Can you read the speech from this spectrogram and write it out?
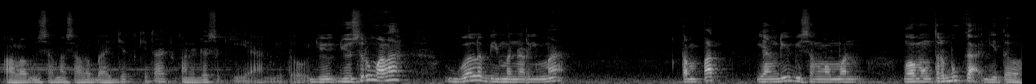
Kalau misal masalah budget kita cuma ada sekian gitu. Ju- justru malah gue lebih menerima tempat yang dia bisa ngomong ngomong terbuka gitu.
